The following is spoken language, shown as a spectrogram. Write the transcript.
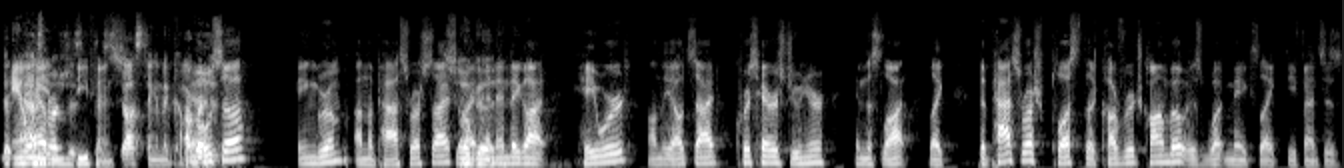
The Alien pass rush is defense. disgusting, and the coverage. is- Bosa, Ingram on the pass rush side, So right? good. and then they got Hayward on the outside, Chris Harris Jr. in the slot. Like the pass rush plus the coverage combo is what makes like defenses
